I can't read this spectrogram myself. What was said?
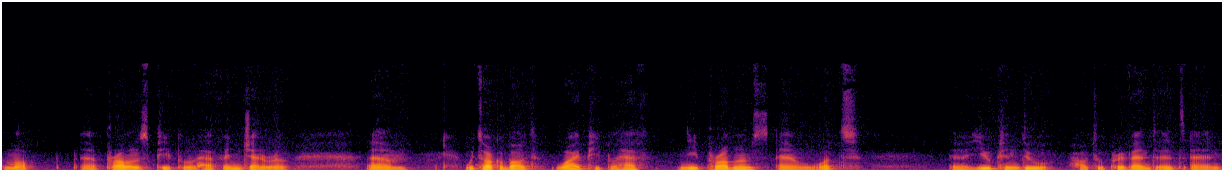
the more uh, problems people have in general. Um, we talk about why people have knee problems and what uh, you can do, how to prevent it, and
